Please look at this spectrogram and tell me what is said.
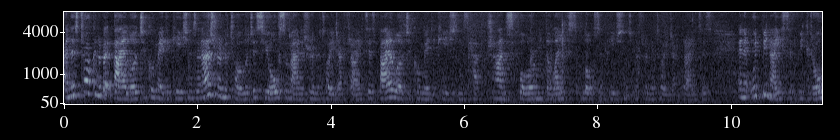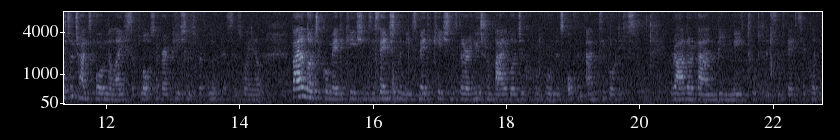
and it's talking about biological medications, and as rheumatologists who also manage rheumatoid arthritis, biological medications have transformed the lives of lots of patients with rheumatoid arthritis. And it would be nice if we could also transform the lives of lots of our patients with lupus as well. Biological medications essentially means medications that are used from biological components, often antibodies, rather than being made totally synthetically.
